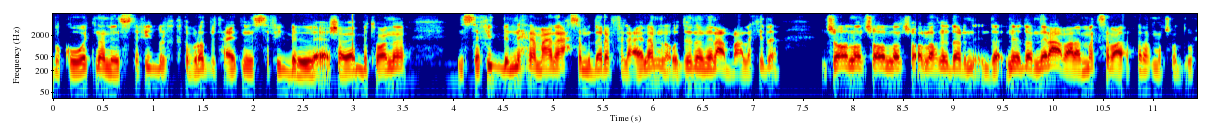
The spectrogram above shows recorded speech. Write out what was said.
بقوتنا نستفيد بالخبرات بتاعتنا نستفيد بالشباب بتوعنا نستفيد بإن إحنا معانا أحسن مدرب في العالم. لو قدرنا نلعب على كده إن شاء الله إن شاء الله إن شاء الله هنقدر نقدر نلعب على المكسب على الثلاث ماتشات دول.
